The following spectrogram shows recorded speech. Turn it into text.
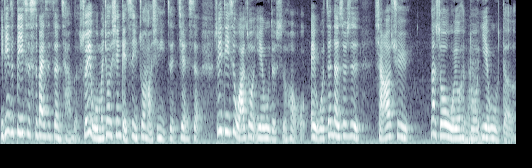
一定是第一次失败是正常的，所以我们就先给自己做好心理建建设。所以第一次我要做业务的时候，我哎，我真的就是想要去。那时候我有很多业务的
